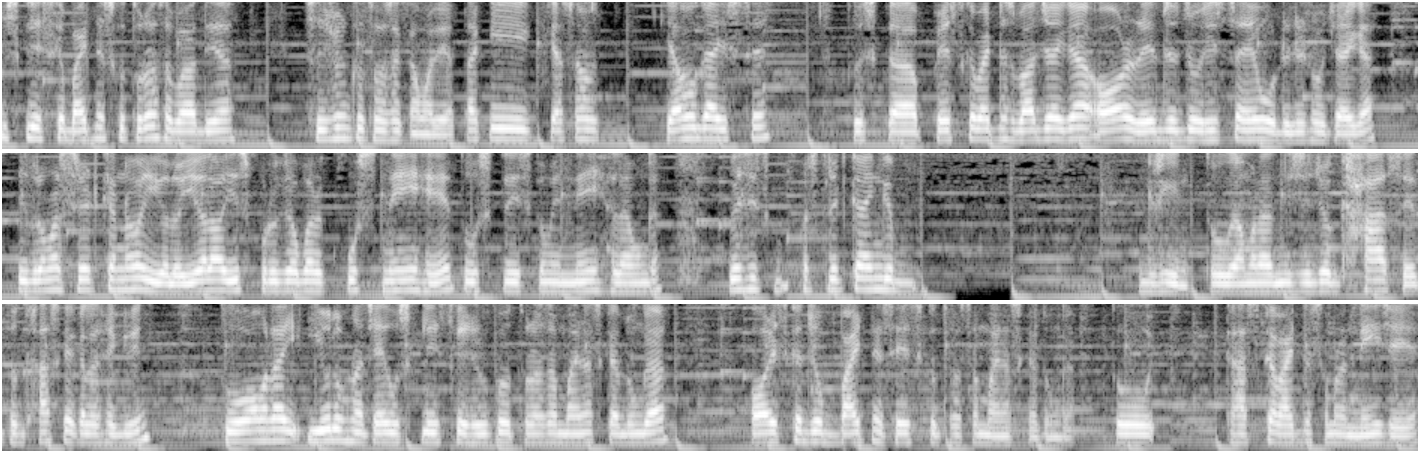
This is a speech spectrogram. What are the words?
उसके लिए इसके ब्राइटनेस को थोड़ा सा बढ़ा दिया सिचुएशन को थोड़ा सा कमा दिया, ताकि कैसा हो, क्या होगा इससे? तो इसका पेस्ट का ब्राइटनेस बढ़ जाएगा और रेड जो हिस्सा है, वो डिलीट हो जाएगा। इस बार हमारा सेलेक्ट करना होगा येलो येलो इस पूरे के ऊपर कुछ नहीं है तो उसके लिए इसको मैं नहीं हिलाऊँगा। वैसे इस पर सेलेक्ट करेंगे ग्रीन तो हमारा नीचे जो घास है तो घास का कलर है ग्रीन तो वो हमारा येलो होना चाहिए, उसके लिए इसके हीरो को थोड़ा सा माइनस कर दूँगा। और इसका जो वाइटनेस है, इसको थोड़ा सा माइनस कर दूँगा। तो घास का वाइटनेस हमारा नहीं चाहिए।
